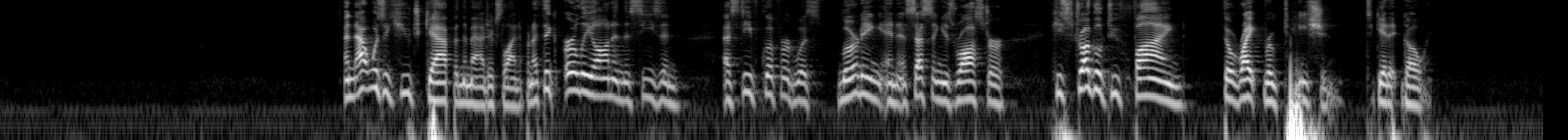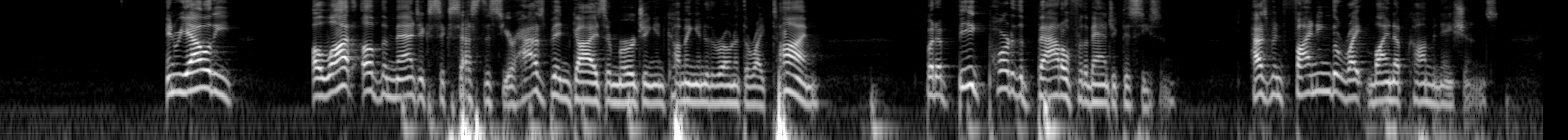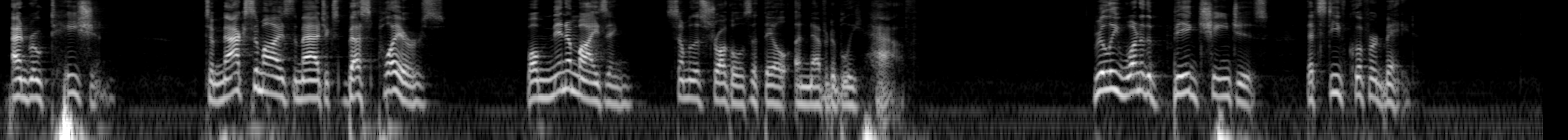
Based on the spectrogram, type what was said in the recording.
And that was a huge gap in the Magic's lineup. And I think early on in the season, as Steve Clifford was learning and assessing his roster, he struggled to find the right rotation to get it going. In reality, a lot of the Magic's success this year has been guys emerging and coming into their own at the right time. But a big part of the battle for the Magic this season has been finding the right lineup combinations and rotation to maximize the Magic's best players while minimizing some of the struggles that they'll inevitably have. Really, one of the big changes that Steve Clifford made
